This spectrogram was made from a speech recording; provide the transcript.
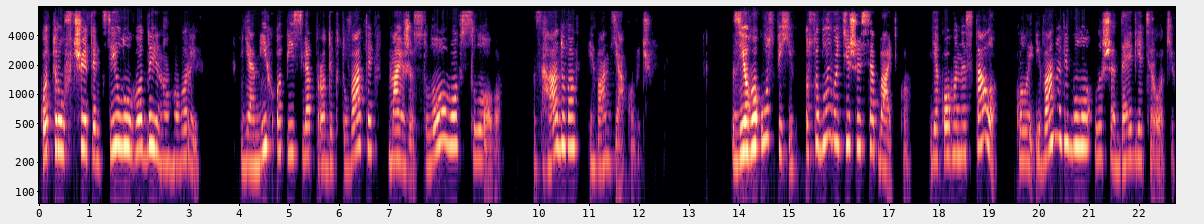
котру вчитель цілу годину говорив, я міг опісля продиктувати майже слово в слово, згадував Іван Якович. З його успіхів особливо тішився батько, якого не стало, коли Іванові було лише 9 років.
